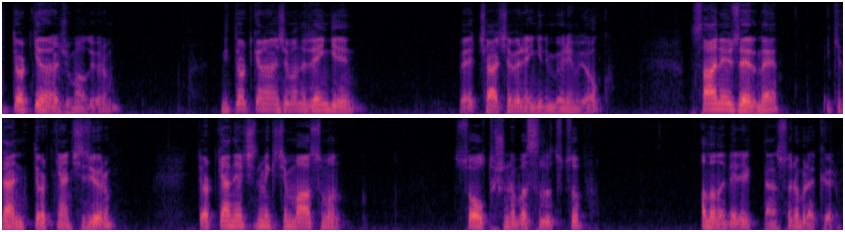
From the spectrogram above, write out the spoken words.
dikdörtgen aracımı alıyorum. Dikdörtgen aracımın renginin ve çerçeve renginin bir önemi yok. Sahne üzerine iki tane dikdörtgen çiziyorum. Dörtgenleri çizmek için mouse'umun sol tuşuna basılı tutup alanı belirledikten sonra bırakıyorum.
